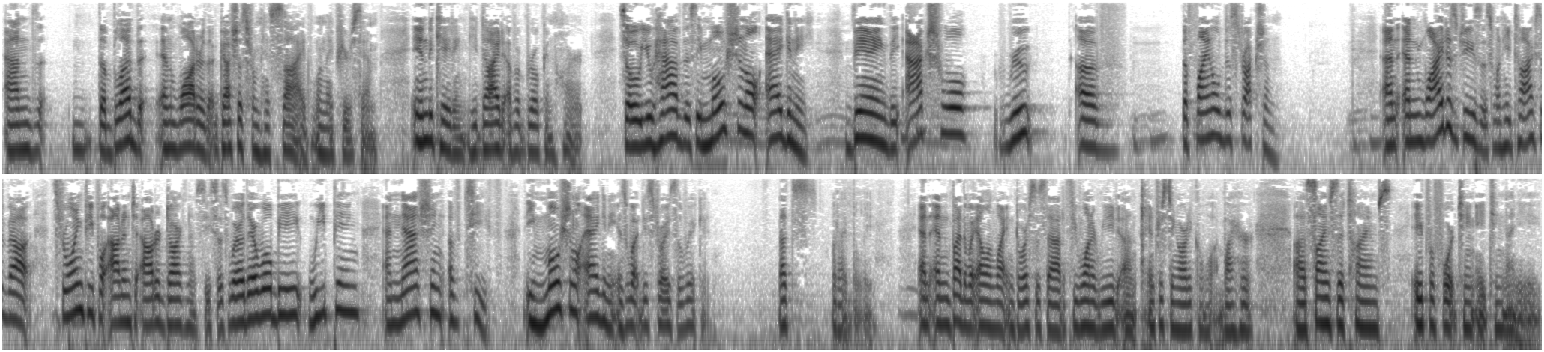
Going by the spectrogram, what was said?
and the blood and water that gushes from his side when they pierce him indicating he died of a broken heart. So you have this emotional agony being the actual root of the final destruction. And, and why does Jesus, when he talks about throwing people out into outer darkness, he says, where there will be weeping and gnashing of teeth. The emotional agony is what destroys the wicked. That's what I believe. And, and by the way, Ellen White endorses that. If you want to read an interesting article by her, uh, Signs of the Times, April 14, 1898.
